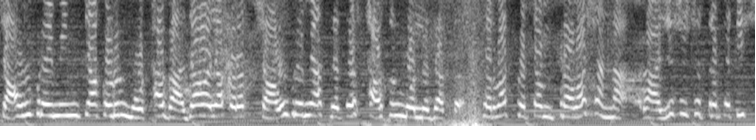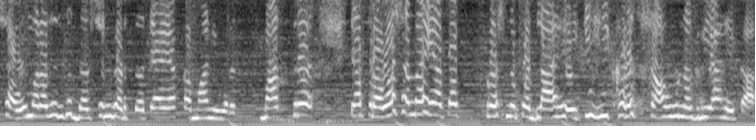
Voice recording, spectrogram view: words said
शाहू प्रेमींच्याकडून मोठा गाजावाजा करत शाहू प्रेमी असल्याचं ठासून बोललं जातं. सर्वात प्रथम प्रवाशांना राजश्री छत्रपती शाहू महाराजांचं दर्शन घडतं त्या या कमानीवरच. मात्र त्या प्रवाशांनाही आता प्रश्न पडला आहे की ही खरंच शाहू नगरी आहे का?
